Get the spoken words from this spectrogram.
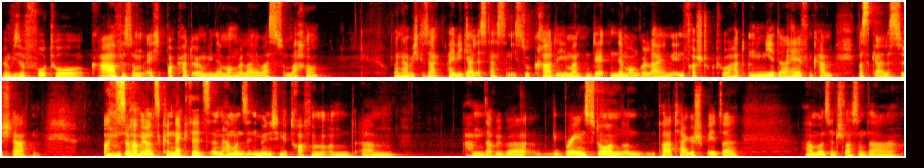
irgendwie so Fotograf ist und echt Bock hat, irgendwie in der Mongolei was zu machen. Und dann habe ich gesagt, ey, wie geil ist das denn? Ich suche gerade jemanden, der in der Mongolei eine Infrastruktur hat und mir da helfen kann, was Geiles zu starten. Und so haben wir uns connected und haben uns in München getroffen und ähm, haben darüber gebrainstormt und ein paar Tage später haben wir uns entschlossen, da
